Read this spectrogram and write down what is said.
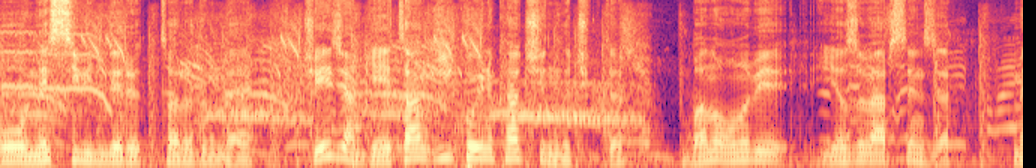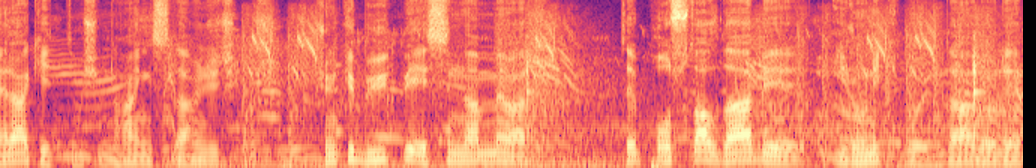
O ne sivilleri taradım be. Şey diyeceğim GTA'nın ilk oyunu kaç yılında çıktı? Bana onu bir yazı versenize. Merak ettim şimdi hangisi daha önce çıkmış. Çünkü büyük bir esinlenme var. Tabi Postal daha bir ironik bir oyun. Daha böyle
